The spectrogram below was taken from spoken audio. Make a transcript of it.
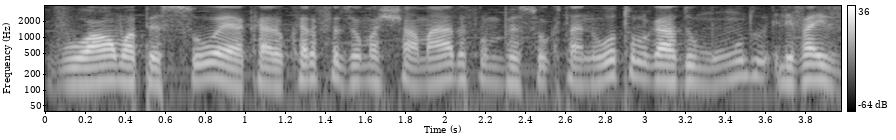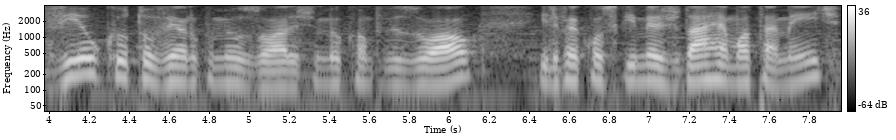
voar uma pessoa é, cara, eu quero fazer uma chamada para uma pessoa que está em outro lugar do mundo, ele vai ver o que eu estou vendo com meus olhos no meu campo visual, ele vai conseguir me ajudar remotamente.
